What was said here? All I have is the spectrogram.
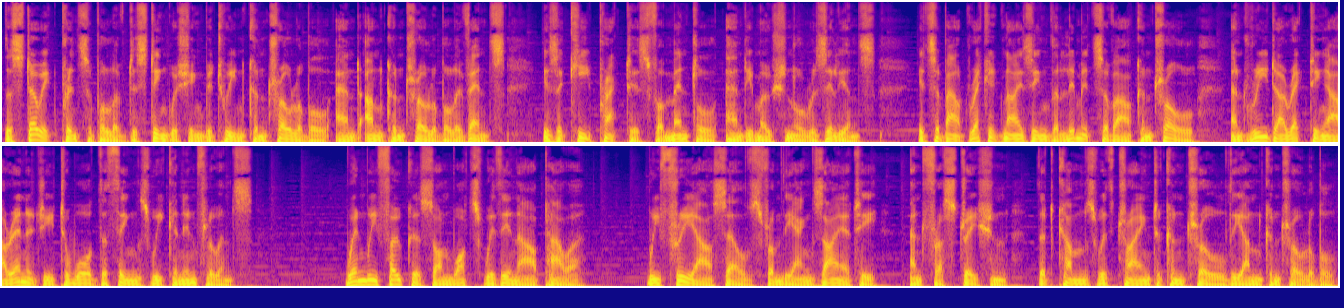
The Stoic principle of distinguishing between controllable and uncontrollable events is a key practice for mental and emotional resilience. It's about recognizing the limits of our control and redirecting our energy toward the things we can influence. When we focus on what's within our power, we free ourselves from the anxiety and frustration that comes with trying to control the uncontrollable.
